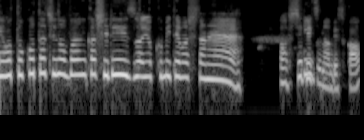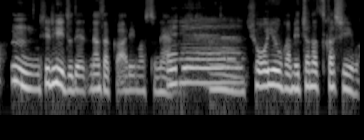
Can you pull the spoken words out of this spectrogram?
い男たちの晩夏シリーズはよく見てましたね。あ、シリーズなんですか？うん、シリーズでなぜかありますえね。ーうん、超ユンファめっちゃ懐かしいわ。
